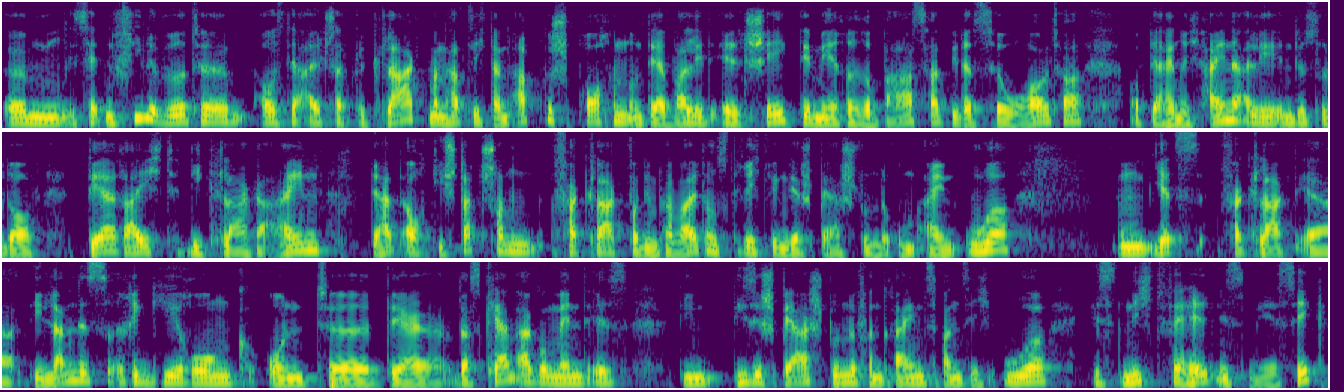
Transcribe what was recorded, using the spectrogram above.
Ähm, es hätten viele Wirte aus der Altstadt geklagt. Man hat sich dann abgesprochen und der Walid El Sheikh, der mehrere Bars hat, wie das Sir Walter auf der Heinrich-Heine-Allee in Düsseldorf, der reicht die Klage ein. Der hat auch die Stadt schon verklagt vor dem Verwaltungsgericht wegen der Sperrstunde um 1 Uhr. Ähm, jetzt verklagt er die Landesregierung und äh, der, das Kernargument ist, die, diese Sperrstunde von 23 Uhr ist nicht verhältnismäßig.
